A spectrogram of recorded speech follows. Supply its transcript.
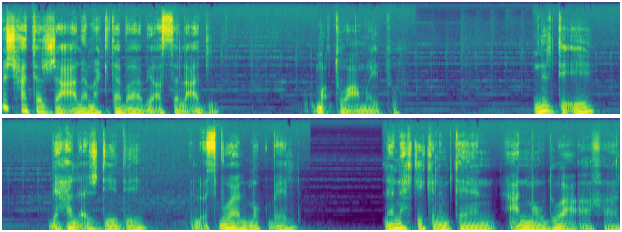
مش حترجع على مكتبها بقصر العدل. مقطوعة ميته. نلتقي بحلقة جديدة الأسبوع المقبل لنحكي كلمتين عن موضوع آخر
